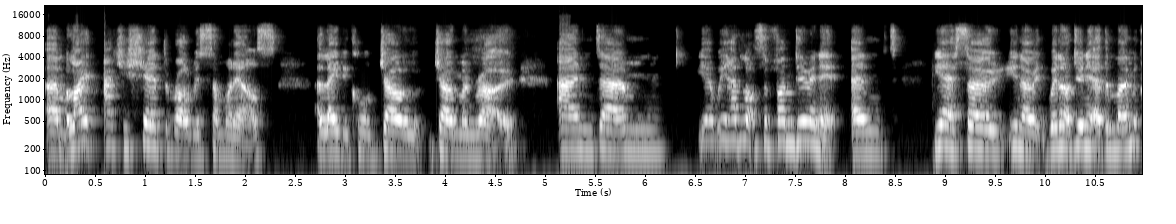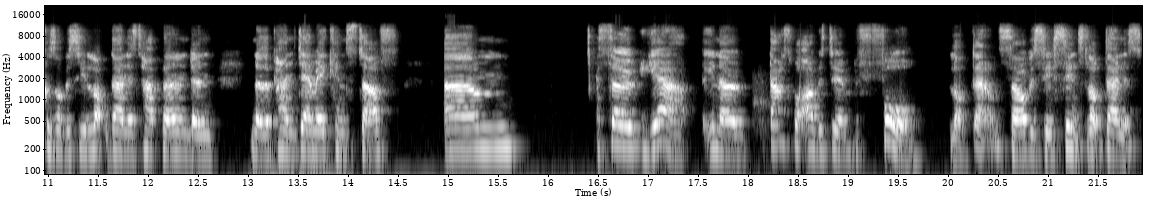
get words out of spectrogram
Um, well, I actually shared the role with someone else, a lady called Joe Joe Monroe, and um, yeah, we had lots of fun doing it. And yeah, so you know, we're not doing it at the moment because obviously lockdown has happened and you know the pandemic and stuff. Um, so yeah, you know, that's what I was doing before lockdown. So obviously, since lockdown, it's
